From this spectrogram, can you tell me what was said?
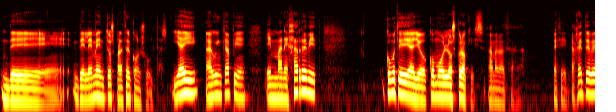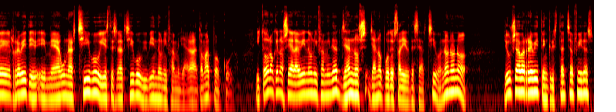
de, elementos para hacer consultas. Y ahí hago hincapié en manejar Revit ¿cómo te diría yo? Como los croquis a mano alzada. Es decir, la gente ve el Revit y, me hago un archivo y este es el archivo vivienda unifamiliar. Ahora, tomar por culo. Y todo lo que no sea la vivienda unifamiliar ya no, ya no puedo salir de ese archivo. No, no, no. Yo usaba Revit en cristal chafiras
